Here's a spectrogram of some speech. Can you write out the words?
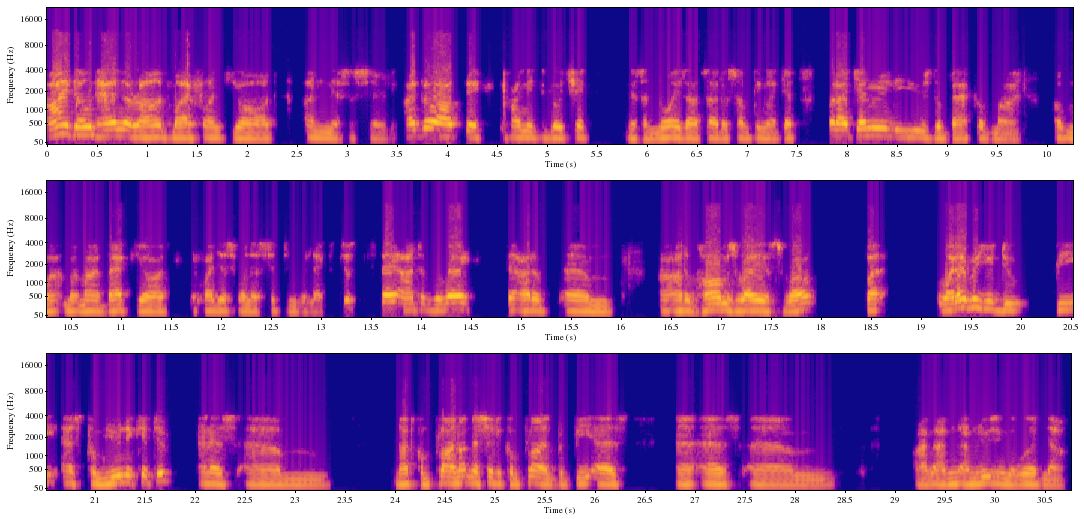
I don't hang around my front yard unnecessarily. I go out there if I need to go check there's a noise outside or something like that. But I generally use the back of my of my, my, my backyard if I just want to sit and relax. Just stay out of the way, stay out of um, out of harm's way as well But whatever you do, be as communicative and as um, not compliant, not necessarily compliant, but be as uh, as um, I'm, I'm, I'm losing the word now.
